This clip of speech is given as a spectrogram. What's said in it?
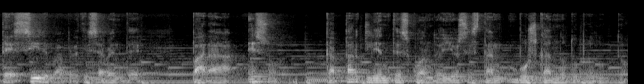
te sirva precisamente para eso, captar clientes cuando ellos están buscando tu producto?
